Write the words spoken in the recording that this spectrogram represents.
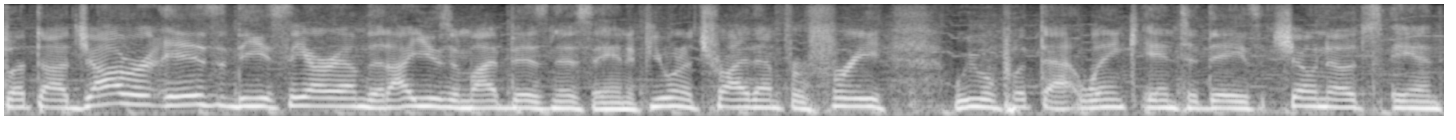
But uh, Jobber is the CRM that I use in my business, and if you want to try them for free, we will put that link in today's show notes. And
